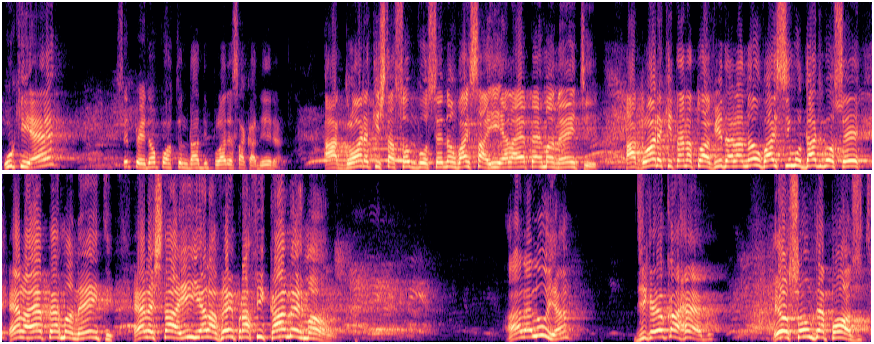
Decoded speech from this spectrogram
o que é? Você perdeu a oportunidade de pular dessa cadeira. A glória que está sobre você não vai sair, ela é permanente. A glória que está na tua vida, ela não vai se mudar de você, ela é permanente. Ela está aí e ela veio para ficar, meu irmão. Aleluia. Diga eu carrego. Eu sou um depósito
